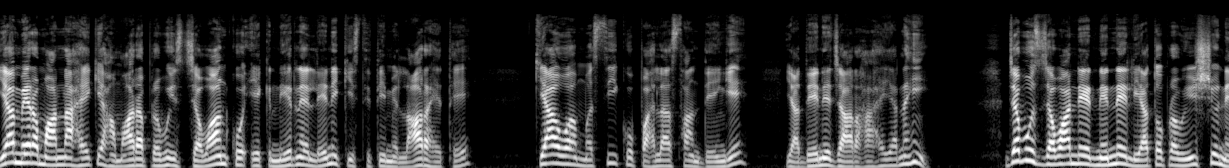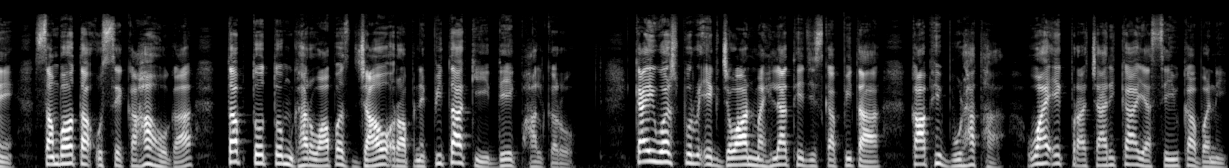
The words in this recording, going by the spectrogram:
यह मेरा मानना है कि हमारा प्रभु इस जवान को एक निर्णय लेने की स्थिति में ला रहे थे। क्या वह मसीह को पहला स्थान देंगे या देने जा रहा है या नहीं? जब उस जवान ने निर्णय लिया तो प्रभु यीशु ने संभवतः उससे कहा होगा, तब तो तुम घर वापस जाओ और अपने पिता की देखभाल करो। कई वर्ष पूर्व एक जवान महिला थी जिसका पिता काफ़ी बूढ़ा था। वह एक प्राचारिका या सेविका बनी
